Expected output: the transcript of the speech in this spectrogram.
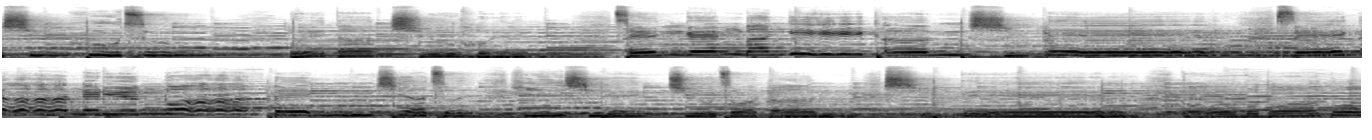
心付出，袂当收回，千言万语藏心底。世间的冷暖变这多，虚实的就怎甘是假？孤孤单单。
